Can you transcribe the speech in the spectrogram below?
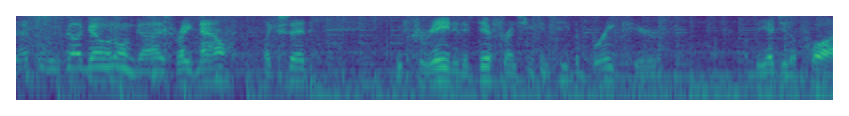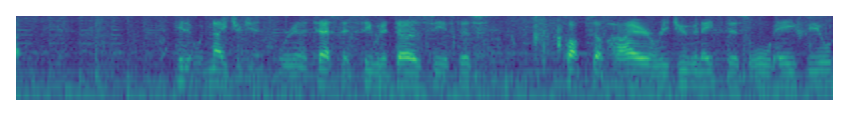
That's what we've got going on guys right now. Like I said we've created a difference. You can see the break here of the edge of the plot hit it with nitrogen. We're going to test it see what it does see if this pops up higher and rejuvenates this old hay field.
